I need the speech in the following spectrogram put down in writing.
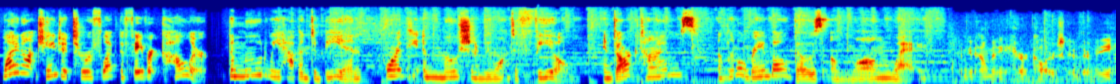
Why not change it to reflect a favorite color, the mood we happen to be in, or the emotion we want to feel? In dark times, a little rainbow goes a long way. I mean, how many hair colors could there be?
